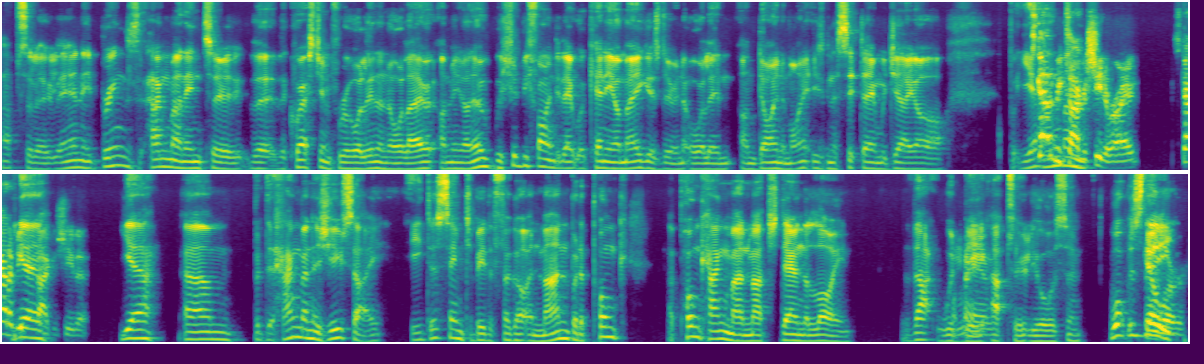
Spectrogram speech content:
Absolutely, and it brings Hangman into the the question for All In and All Out. I mean, I know we should be finding out what Kenny Omega is doing at All In on Dynamite. He's going to sit down with Jr. But yeah, it's got to be Takeshita, right? It's got to be yeah, Takeshita. Yeah, um, but the Hangman, as you say, he does seem to be the forgotten man. But a Punk, a Punk Hangman match down the line, that would oh, be absolutely awesome. What was Killer.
